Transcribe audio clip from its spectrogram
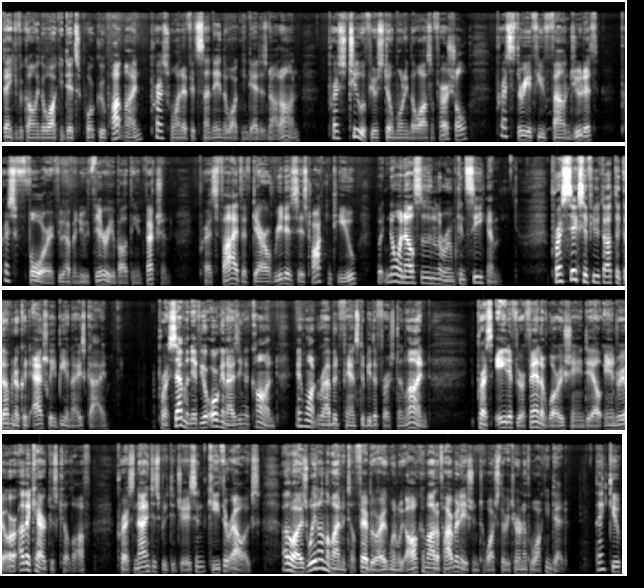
Thank you for calling the Walking Dead Support Group hotline. Press 1 if it's Sunday and The Walking Dead is not on. Press 2 if you're still mourning the loss of Hershel. Press 3 if you've found Judith. Press 4 if you have a new theory about the infection. Press 5 if Daryl Reedus is talking to you, but no one else in the room can see him. Press 6 if you thought the governor could actually be a nice guy. Press 7 if you're organizing a con and want rabid fans to be the first in line. Press 8 if you're a fan of Lori, Shane, Dale, Andrea, or other characters killed off. Press 9 to speak to Jason, Keith, or Alex. Otherwise, wait on the line until February when we all come out of hibernation to watch the return of The Walking Dead. Thank you.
